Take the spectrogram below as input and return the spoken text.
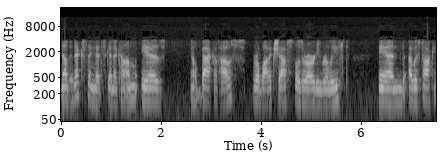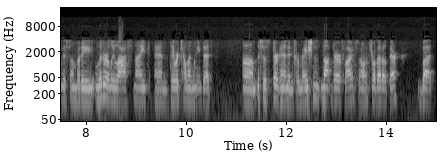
Now the next thing that's going to come is you know back of house robotic chefs; those are already released. And I was talking to somebody literally last night, and they were telling me that um, this is third-hand information, not verified, so I want to throw that out there but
